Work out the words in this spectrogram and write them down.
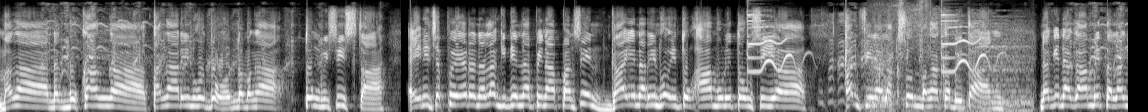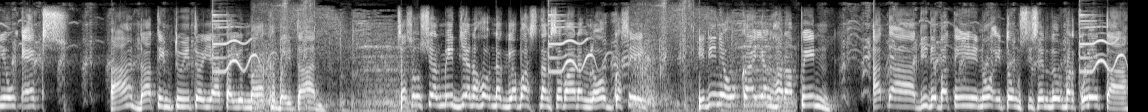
mga nagmukhang ah, tanga rin ho doon na mga tungwisista ay initsipwera na lang hindi na pinapansin gaya na rin ho itong amo nitong si uh, Anfila Lacson mga kabaitaan na ginagamit na lang yung X ha? dating Twitter yata yun mga kabaitaan sa social media na ho naglabas ng sama ng loob kasi hindi niya ho kayang harapin at uh, didebatehin ho itong si Senador Marcoleta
